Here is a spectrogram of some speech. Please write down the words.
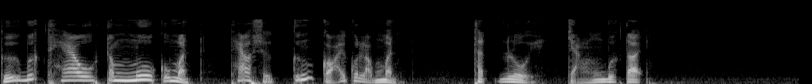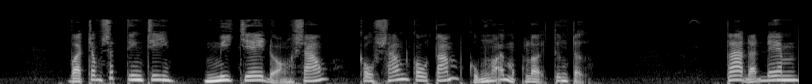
cứ bước theo trong mua của mình, theo sự cứng cỏi của lòng mình, thịt lùi chẳng bước tới. Và trong sách tiên tri Mi-chê đoạn 6, câu 6 câu 8 cũng nói một lời tương tự. Ta đã đem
